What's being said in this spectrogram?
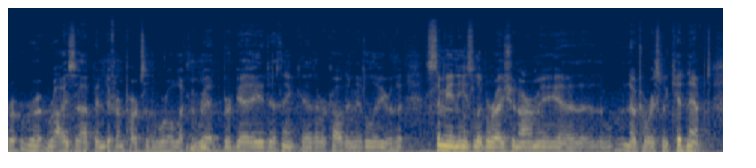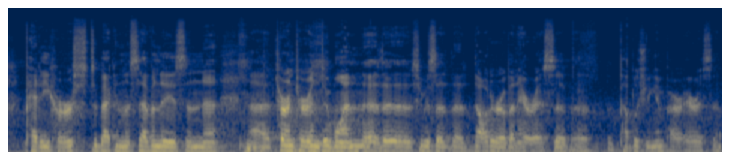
r- r- rise up in different parts of the world, like the mm-hmm. Red Brigade, I think uh, they were called in Italy, or the Symbionese Liberation Army, uh, the, the, notoriously kidnapped Patty Hearst back in the 70s and uh, mm-hmm. Uh, turned her into one. Uh, the, she was a, the daughter of an heiress, a, a, publishing empire heiress. And,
